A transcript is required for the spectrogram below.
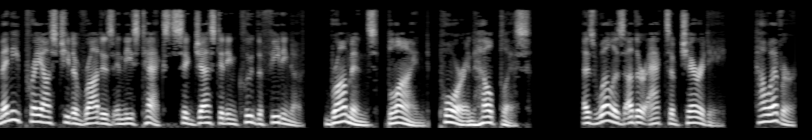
Many prayaschita vratas in these texts suggest it include the feeding of Brahmins, blind, poor and helpless, as well as other acts of charity. However,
